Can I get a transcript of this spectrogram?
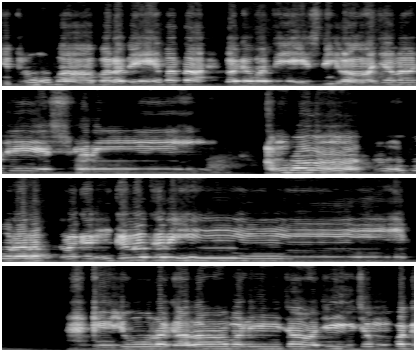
చిద్రూపా పరదేవత భగవతి శ్రీరాజరాజేశ్వరి. అంబా నూపురరత్న కంకణధరీ కేయూర కరావళి జాజీ చంపక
